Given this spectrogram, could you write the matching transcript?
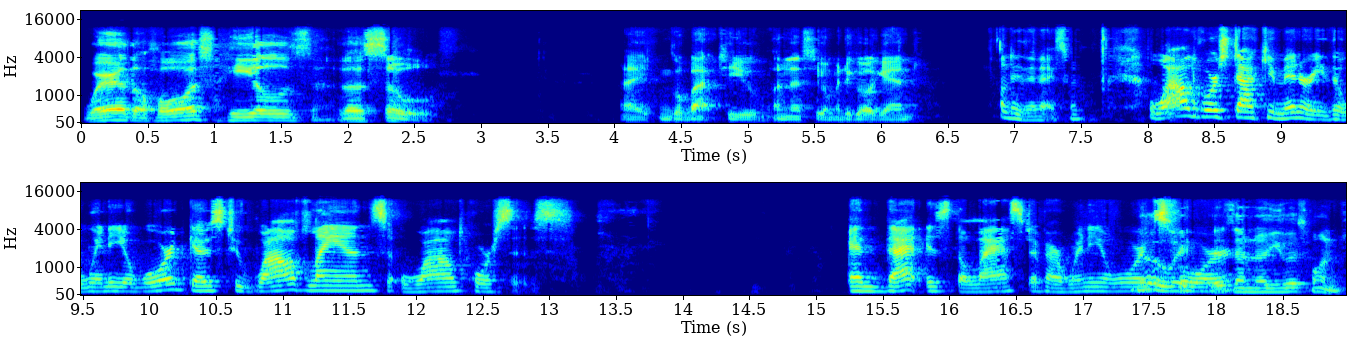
Where the Horse Heals the Soul. I can go back to you unless you want me to go again. I'll do the next one. Wild Horse Documentary, the Winnie Award goes to Wildlands Wild Horses. And that is the last of our Winnie Awards No, wait, for, there's a US one.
